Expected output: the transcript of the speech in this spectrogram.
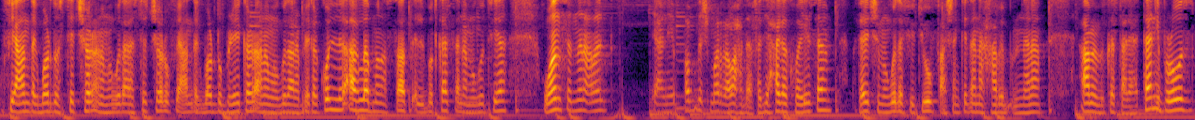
وفي عندك برضو Stitcher أنا موجود على Stitcher وفي عندك برضو Breaker أنا موجود على Breaker كل أغلب منصات البودكاست أنا موجود فيها. once إن أنا عملت يعني ببلش مرة واحدة فدي حاجة كويسة. ما كانتش موجودة في يوتيوب فعشان كده أنا حابب إن أنا أعمل بودكاست عليها. تاني بروز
